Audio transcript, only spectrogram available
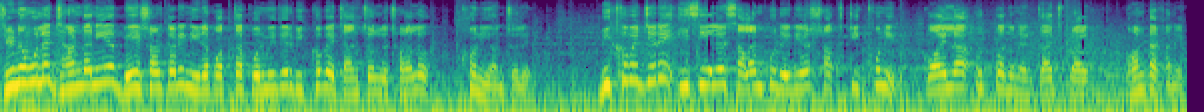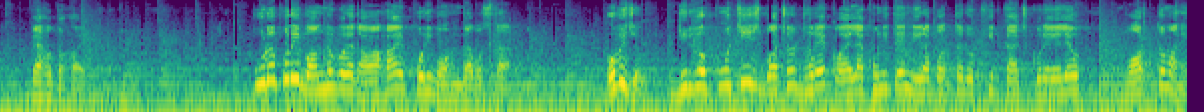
তৃণমূলের ঝান্ডা নিয়ে বেসরকারি নিরাপত্তা কর্মীদের বিক্ষোভে চাঞ্চল্য ছড়ালো খনি অঞ্চলে। বিক্ষোভের জেরে ইসিএল এর সালানপুর এরিয়ার সাতটি খনির কয়লা উৎপাদনের কাজ প্রায় ঘণ্টাখানেক ব্যাহত হয়। পুরোপুরি বন্ধ করে দেওয়া হয় পরিবহন ব্যবস্থা। অভিযোগ, দীর্ঘ পঁচিশ বছর ধরে কয়লা খনিতে নিরাপত্তা রক্ষীর কাজ করে এলেও বর্তমানে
